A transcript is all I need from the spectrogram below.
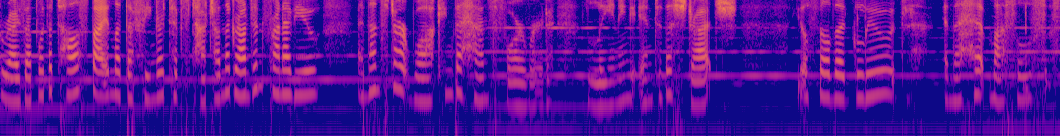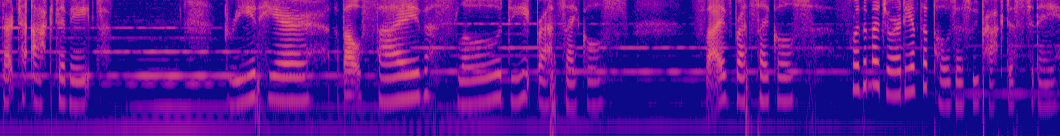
rise up with a tall spine, let the fingertips touch on the ground in front of you, and then start walking the hands forward, leaning into the stretch. You'll feel the glute and the hip muscles start to activate. Breathe here about five slow, deep breath cycles. Five breath cycles for the majority of the poses we practice today.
